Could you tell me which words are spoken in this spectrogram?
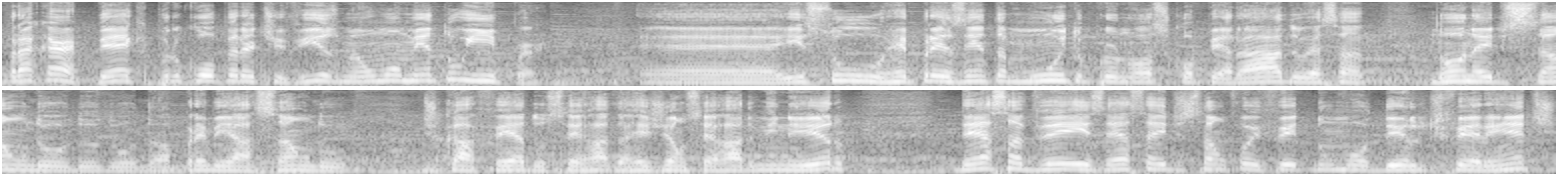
Para a Carpec, para o cooperativismo, é um momento ímpar. É, isso representa muito para o nosso cooperado, essa nona edição do, do, do, da premiação do, de café do Cerrado, da região Cerrado Mineiro. Dessa vez, essa edição foi feita num modelo diferente,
